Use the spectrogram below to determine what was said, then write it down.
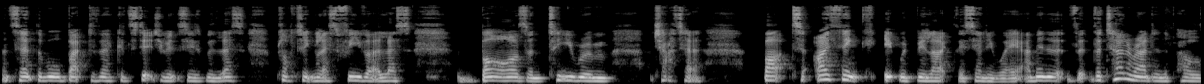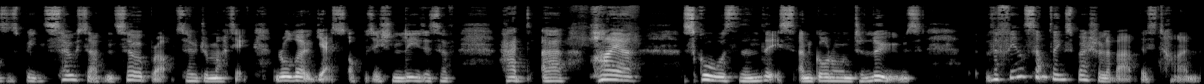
and sent them all back to their constituencies with less plotting, less fever, less bars and tea room chatter. But I think it would be like this anyway. I mean, the, the, turnaround in the polls has been so sudden, so abrupt, so dramatic. And although, yes, opposition leaders have had uh, higher scores than this and gone on to lose, there feels something special about this time.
